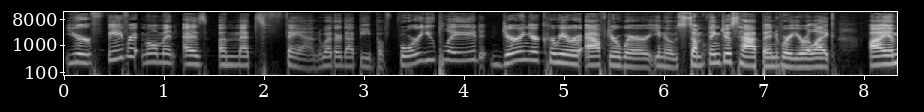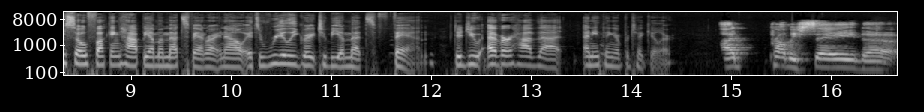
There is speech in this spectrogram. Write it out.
Your favorite moment as a Mets fan, whether that be before you played, during your career, or after, where, you know, something just happened where you're like, I am so fucking happy I'm a Mets fan right now. It's really great to be a Mets fan. Did you ever have that? Anything in particular? I'd probably say the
